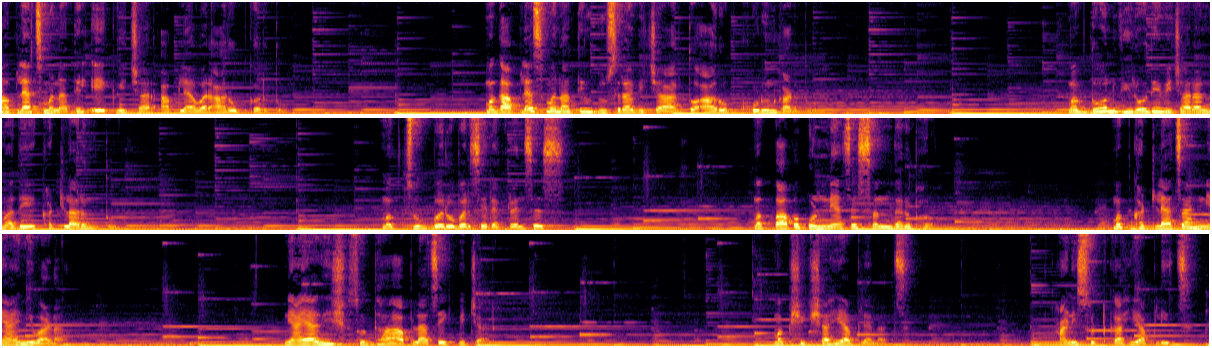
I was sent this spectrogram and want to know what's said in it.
आपल्याच मनातील एक विचार आपल्यावर आरोप करतो. मग आपल्याच मनातील दुसरा विचार तो आरोप खोडून काढतो. मग दोन विरोधी विचारांमध्ये खटला रंगतो. मग चूक बरोबरचे रेफरन्सेस मग पाप पुण्याचे संदर्भ. मग खटल्याचा न्याय निवाडा न्यायाधीश सुद्धा आपलाच एक विचार. मग शिक्षाही आपल्यालाच. आणि सुटकाही आपलीच.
